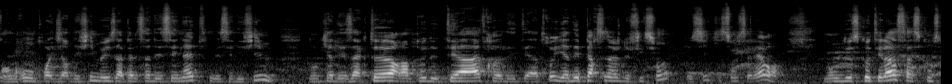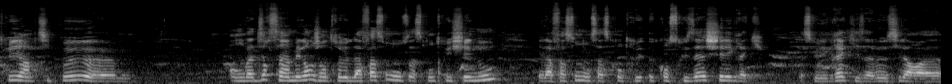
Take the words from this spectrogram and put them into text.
En gros, on pourrait dire des films, eux ils appellent ça des scénettes, mais c'est des films. Donc il y a des acteurs, un peu de théâtre, des théâtreux. Il y a des personnages de fiction aussi qui sont célèbres. Donc de ce côté-là, ça se construit un petit peu. On va dire c'est un mélange entre la façon dont ça se construit chez nous et la façon dont ça se construisait chez les Grecs. Parce que les Grecs, ils avaient aussi leur, euh,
